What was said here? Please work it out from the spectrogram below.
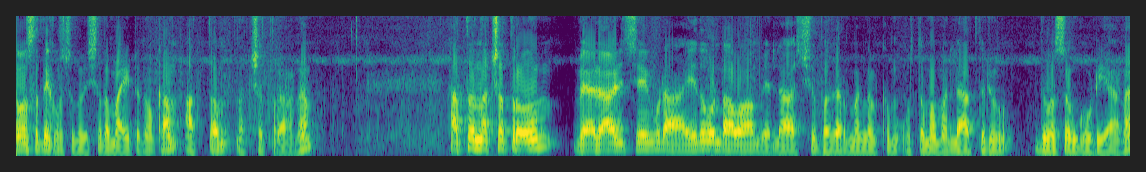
ദിവസത്തെക്കുറിച്ചൊന്ന് വിശദമായിട്ട് നോക്കാം. അത്തം നക്ഷത്രമാണ് അത്തം നക്ഷത്രവും വ്യാഴാഴ്ചയും കൂടെ ആയതുകൊണ്ടാവാം എല്ലാ ശുഭകർമ്മങ്ങൾക്കും ഉത്തമമല്ലാത്തൊരു ദിവസം കൂടിയാണ്.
